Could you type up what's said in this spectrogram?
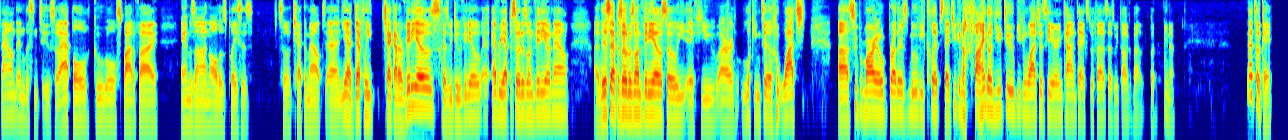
found and listened to. So Apple, Google, Spotify, Amazon, all those places. So check them out. And yeah, definitely check out our videos because we do video. Every episode is on video now. Uh, this episode was on video. So if you are looking to watch uh, Super Mario Brothers movie clips that you can find on YouTube, you can watch us here in context with us as we talk about it. But, you know, that's okay.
